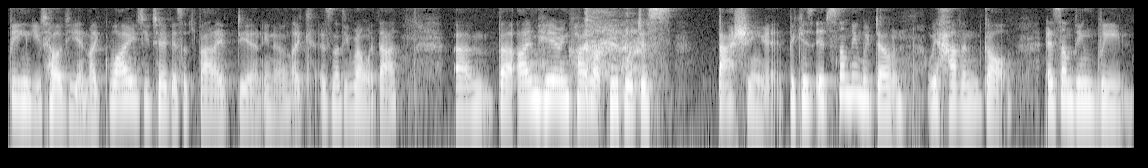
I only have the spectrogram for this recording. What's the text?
being utopian. Like, why is utopia such a bad idea? You know, like, there's nothing wrong with that. Um, but I'm hearing quite a lot of people just bashing it because it's something we don't, we haven't got. It's something we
